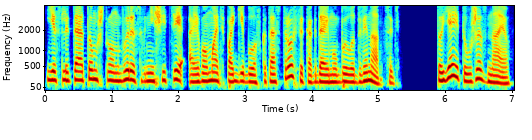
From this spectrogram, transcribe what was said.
Если ты о том, что он вырос в нищете, а его мать погибла в катастрофе, когда ему было 12, то я это уже знаю,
